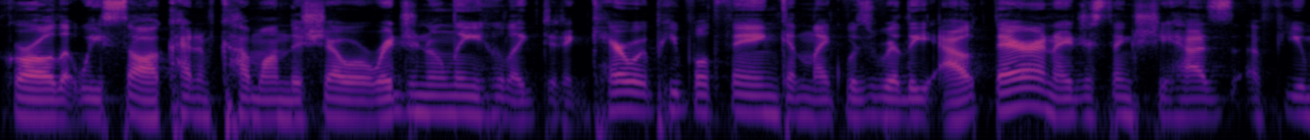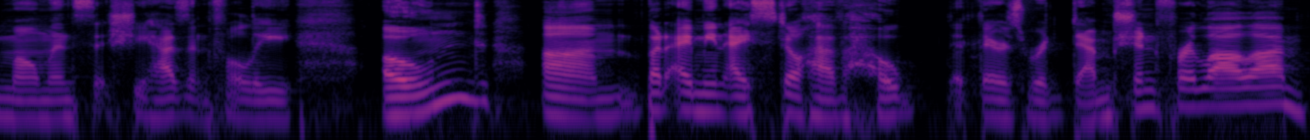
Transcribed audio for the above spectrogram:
girl that we saw kind of come on the show originally who like didn't care what people think and like was really out there and I just think she has a few moments that she hasn't fully owned um but I mean I still have hope that there's redemption for Lala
